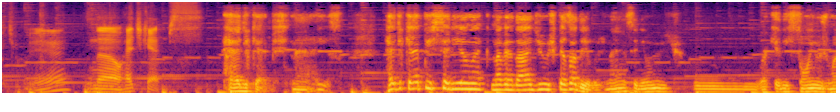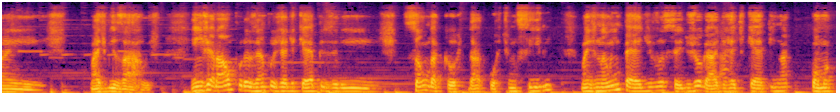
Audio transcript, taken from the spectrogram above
Deixa eu ver. Não, Redcaps. Redcaps, né? Isso. Redcaps seriam, na, na, verdade, os pesadelos, né? Seriam os, o, aqueles sonhos mais, mais bizarros. Em geral, por exemplo, os Redcaps eles são da corte, da corte Uncile, mas não impede você de jogar de Redcap na, como,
